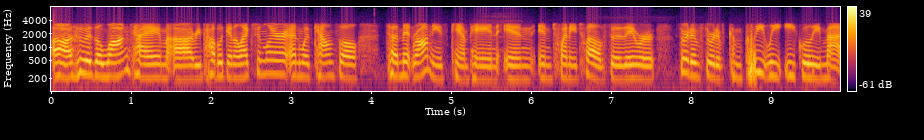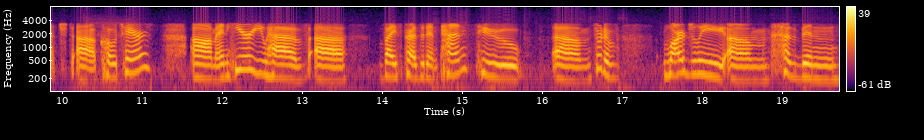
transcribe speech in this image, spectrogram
uh, who is a longtime uh, Republican election lawyer and was counsel to Mitt Romney's campaign in in 2012. So they were sort of sort of completely equally matched uh, co-chairs. Um, and here you have uh, Vice President Pence, who um, sort of largely um, has been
